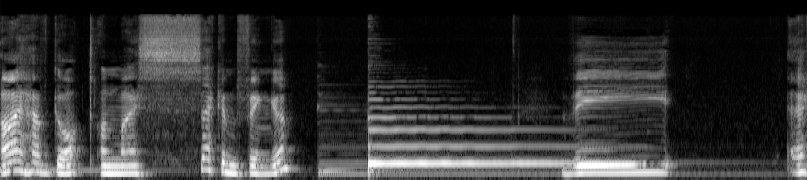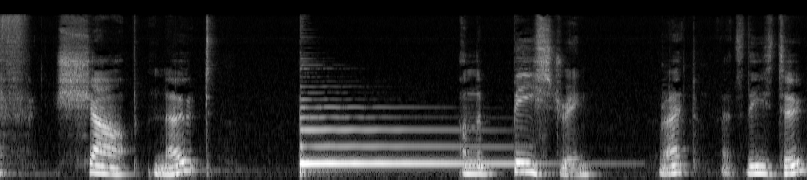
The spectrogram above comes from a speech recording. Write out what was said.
I have got on my second finger the F sharp note on the B string, right? That's these two.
